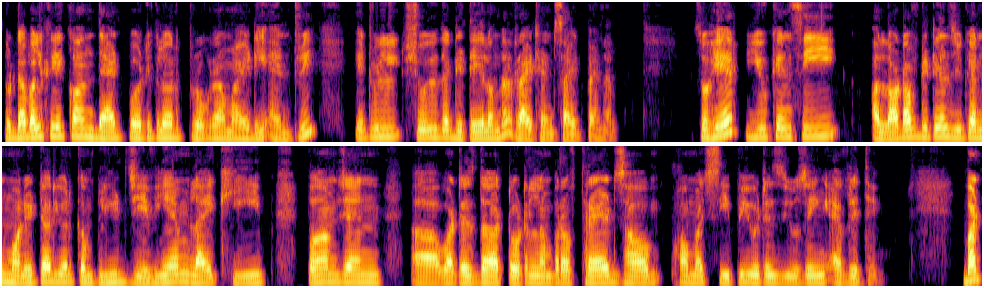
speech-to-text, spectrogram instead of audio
So double click on that particular program ID entry it will show you the detail on the right hand side panel. So here you can see a lot of details. You can monitor your complete JVM like heap, permgen, uh, what is the total number of threads, how, how much CPU it is using, everything. But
